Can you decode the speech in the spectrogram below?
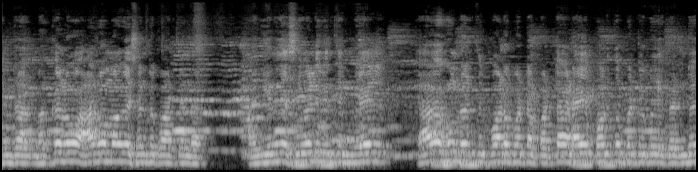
என்றார். மக்களும் ஆர்வமாக சென்று பார்த்தனர். அங்கிருந்த சிவலிங்கத்தின் மேல் யாககுண்டத்தில் போடப்பட்ட பட்டாடை பொருத்தப்பட்டிருப்பதைக் கண்டு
